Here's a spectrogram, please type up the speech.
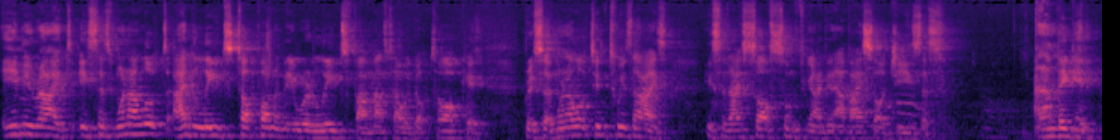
hear me right. He says, when I looked, I had a Leeds top on, and he were a Leeds fan. That's how we got talking. But he said, when I looked into his eyes, he said, I saw something I didn't have. I saw Jesus. And I'm thinking,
